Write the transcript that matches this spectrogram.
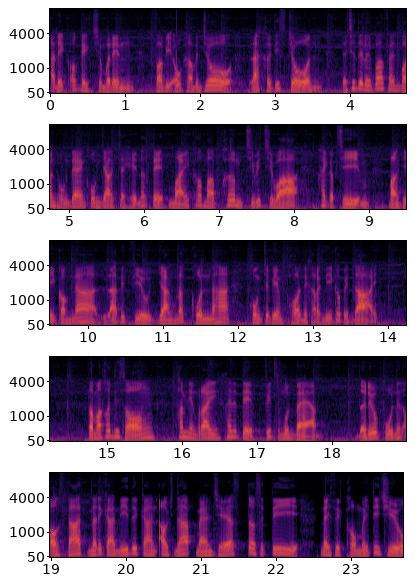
อเล็กออกเด็กเชมเบรนฟาบิโอ คาร์บันโจ และเคอร์ติส โจน แต่เชื่อได้เลยว่าแฟนบอลหงแดงคงอยากจะเห็นนักเตะใหม่เข้ามาเพิ่มชีวิตชีวาให้กับทีม บางทีกองหน้าและมิดฟิลอย่างละคนนะฮะคงจะเพียงพอในครั้งนี้ก็เป็นได้ ต่อมาข้อที่ 2ทำอย่างไรให้นักเตะฟิตสมบูรณ์แบบ โดยลิเวอร์พูลนั้นออกสตาร์ทนรายกานี้ด้วยการเอาชนะแมนเชสเตอร์ซิตี้ในศึกคอมมิตี้ชิล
